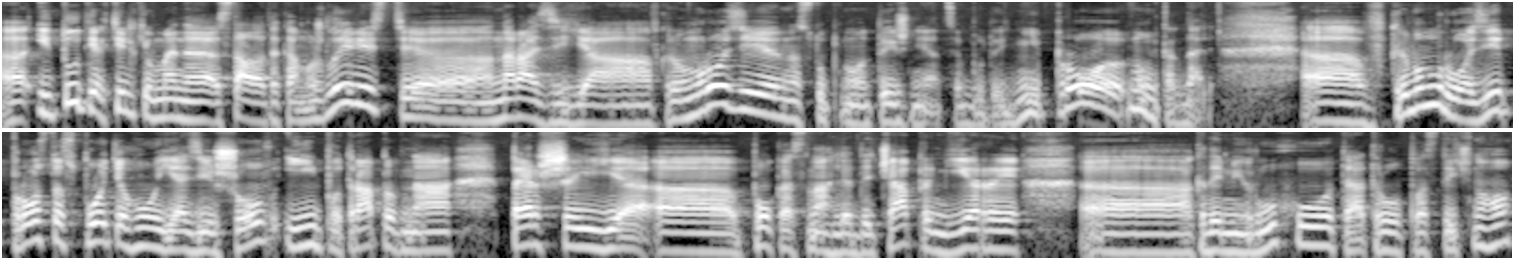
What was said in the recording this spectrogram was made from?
Е, І тут, як тільки в мене стала така можливість, е, наразі я в Кривому Розі, наступного тижня це буде Дніпро, ну і так далі. Е, В Кривому Розі просто з потягу я зійшов і потрапив на перший показ наглядача прем'єри Академії руху театру пластичного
